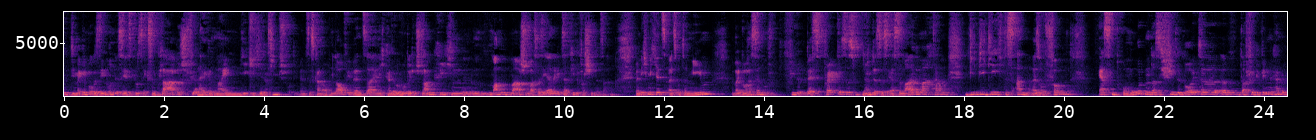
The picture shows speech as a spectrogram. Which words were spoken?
die Mecklenburger Seenrunde ist jetzt bloß exemplarisch für allgemein jegliche ja. Teamsport-Events. Das kann auch ein Laufevent sein, ich kann ja. irgendwo durch den Schlamm kriechen, einen Mammutmarsch und was weiß ich, also da gibt es ja viele verschiedene Sachen. Wenn ich mich jetzt als Unternehmen, weil du hast ja nun viele Best Practices, die ja. das das erste Mal gemacht haben, wie, wie gehe ich das an? Also vom ersten Promoten, dass ich viele Leute ähm, dafür gewinnen kann.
